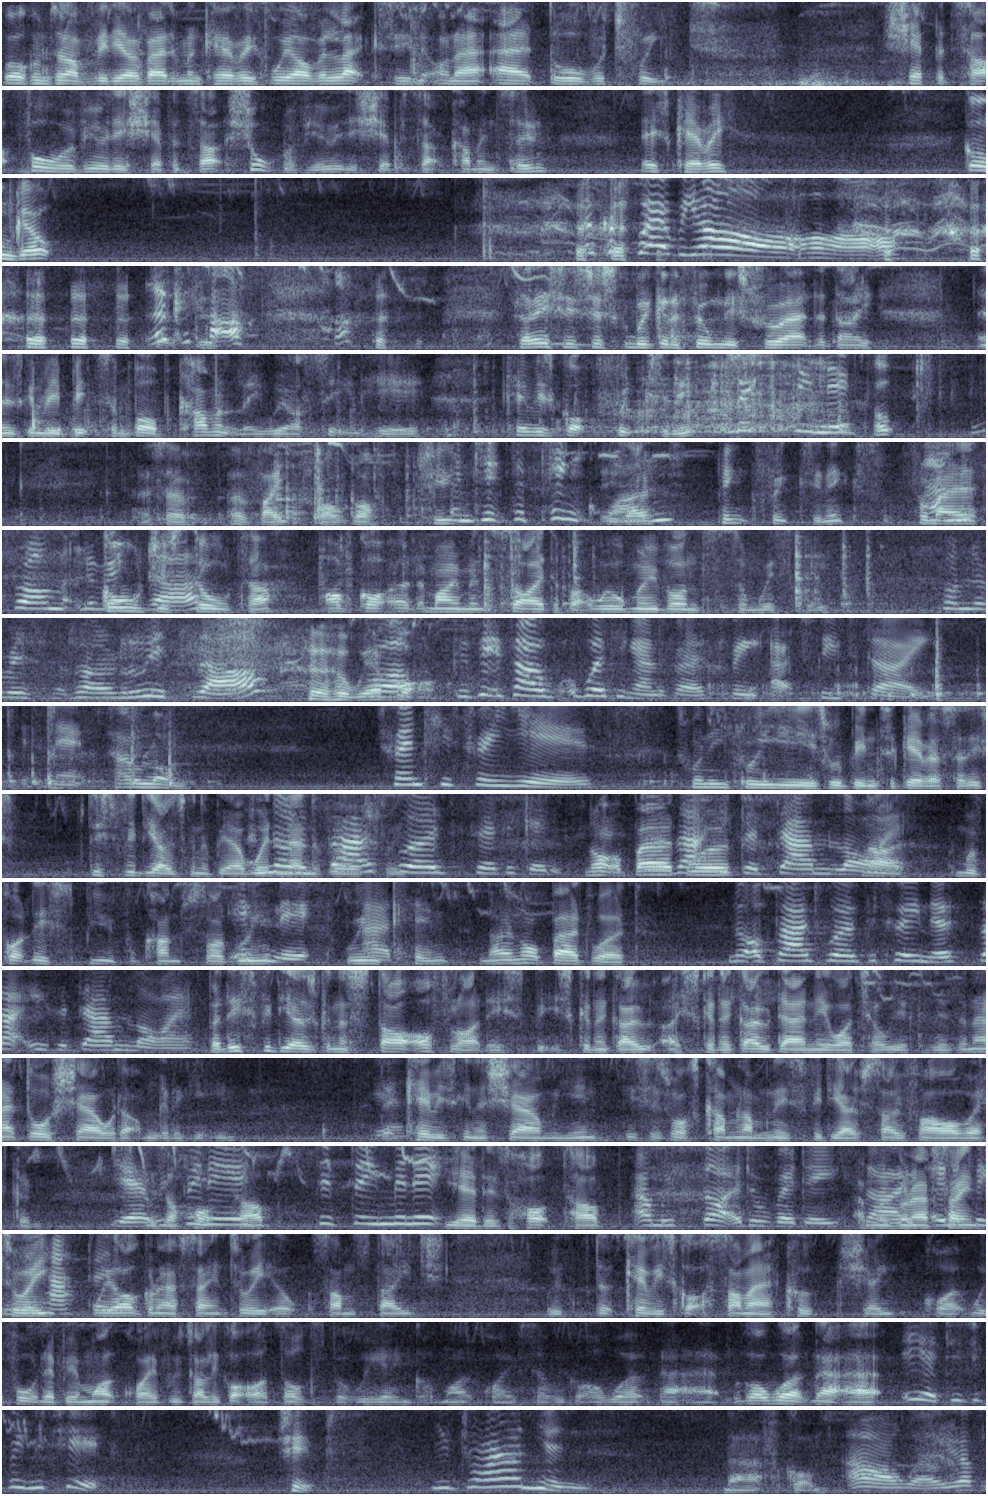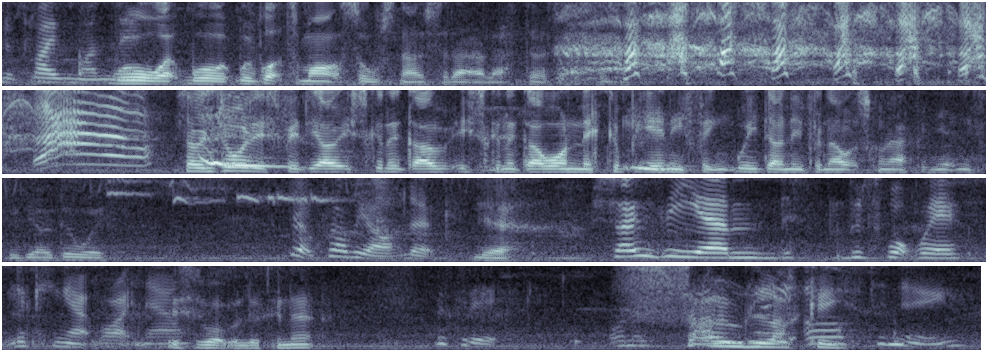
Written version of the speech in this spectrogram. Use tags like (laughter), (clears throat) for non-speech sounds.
Welcome to another video of Adam and Kerry. We are relaxing on our outdoor retreat. Shepherd's Hut, full review of this Shepherd's Hut, short review of this Shepherd's Hut coming soon. There's Kerry. Go on, girl. Look at where we are. (laughs) Look at us. So this is just, we're going to film this throughout the day. And there's going to be bits and bob. Currently, we are sitting here. Kerry's got fricks in it. Trixie Nix. Oh. Oops. That's a, a vape rolled off. She, And it's a pink There you go. one. Pink Frixinix from And our from gorgeous daughter. I've got at the moment cider, but we'll move on to some whiskey. From Larissa. Larissa. (laughs) We have got- Because it's our wedding anniversary actually today, isn't it? How long? 23 years. 23 years we've been together, so this this video is going to be our wedding Not a bad word said against Not it. a bad so word. That is a damn lie. No, and we've got this beautiful countryside. we're Isn't in, it, We're in Kent. No, not a bad word. Not a bad word between us. That is a damn lie. But this video is going to start off like this, but it's going to go. It's going to go down here. I tell you, because there's an outdoor shower that I'm going to get in. Yeah. That Kerry's going to shower me in. This is what's coming up in this video so far, I reckon. Yeah, there's we've a been hot here tub. 15 minutes. Yeah, there's a hot tub. and we've started already. So and we're going to have something to eat. happen. We are going to have something to eat at some stage. We've, that Kerry's got to somehow cook. She ain't quite. We thought there'd be a microwave. We've only got our dogs, but we ain't got a microwave, so we've got to work that out. We've got to work that out. Yeah, did you bring the chips? Chips? You dry onions? Nah, I forgot 'em. Oh well, you're having a plain one then. We'll, we'll, we've got tomato sauce now, so that'll have to. (laughs) so enjoy this video. It's gonna go. It's gonna go on. There could be anything. We don't even know what's gonna happen yet in this video, do we? Look where we are. Look. Yeah. Show the um. This, this is what we're looking at right now. This is what we're looking at. Look at it. So Sunday lucky. Afternoon.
